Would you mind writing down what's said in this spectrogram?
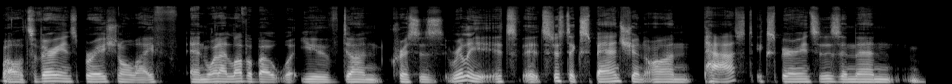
Well, it's a very inspirational life, and what I love about what you've done, Chris, is really it's it's just expansion on past experiences, and then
